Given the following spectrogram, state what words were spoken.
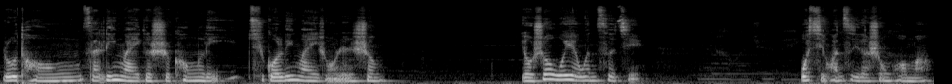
如同在另外一个时空里去过另外一种人生。有时候我也问自己：我喜欢自己的生活吗？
